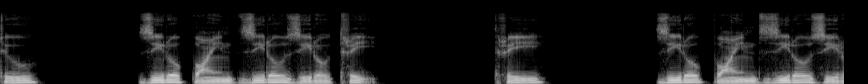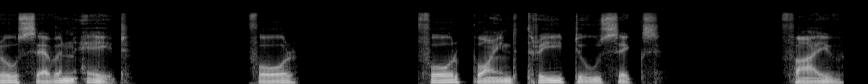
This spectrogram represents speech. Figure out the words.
2 0.003 3 0.0078 4 4.326 5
